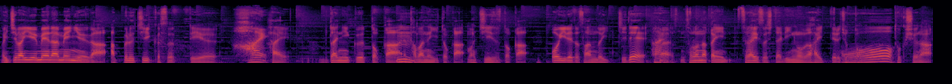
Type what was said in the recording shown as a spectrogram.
まあ一番有名なメニューがアップルチークスっていう、はい、はい、豚肉とかうん。玉ねぎとか、まあ、チーズとかを入れたサンドイッチで、はい。まあその中にスライスしたリンゴが入ってるちょっと特殊な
